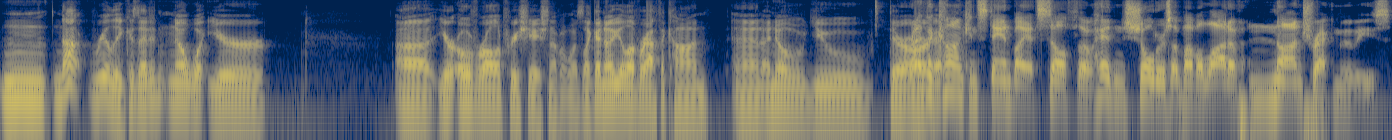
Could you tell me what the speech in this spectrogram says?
Mm, not really, because I didn't know what your uh, your overall appreciation of it was. Like, I know you love Khan, and I know you. There Wrath are Khan can stand by itself though, head and shoulders above a lot of non-Trek movies.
